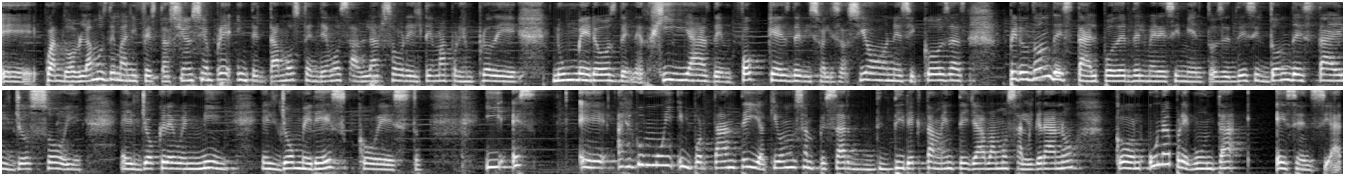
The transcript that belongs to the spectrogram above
eh, cuando hablamos de manifestación siempre intentamos, tendemos a hablar sobre el tema, por ejemplo, de números, de energías, de enfoques, de visualizaciones y cosas, pero ¿dónde está el poder del merecimiento? Es decir, ¿dónde está el yo soy, el yo creo en mí, el yo merezco esto? Y es eh, algo muy importante y aquí vamos a empezar directamente, ya vamos al grano con una pregunta esencial.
